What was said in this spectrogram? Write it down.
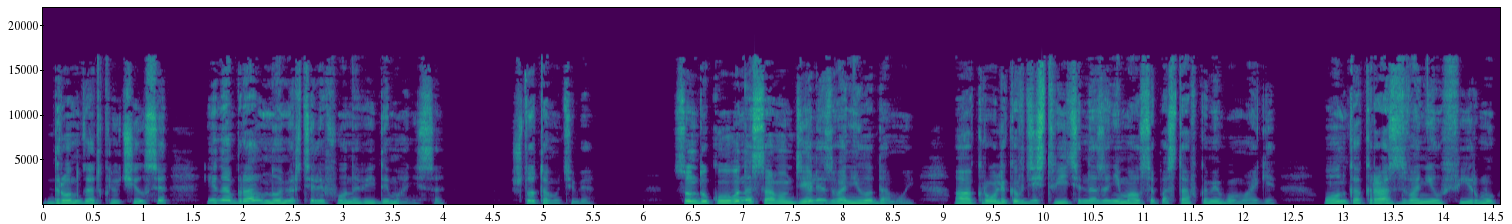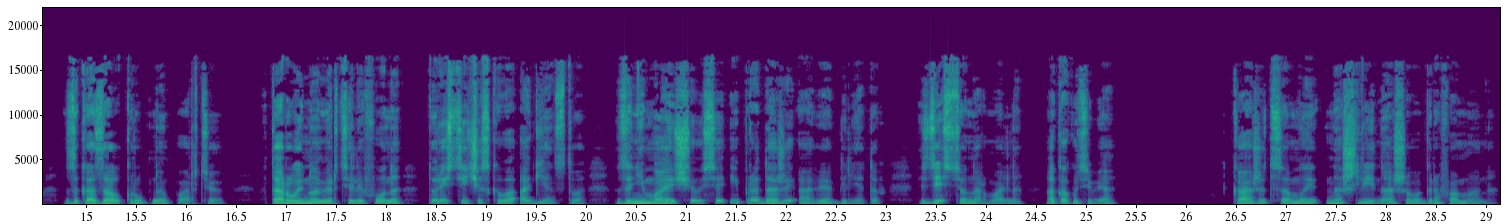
Дронго отключился и набрал номер телефона Вейдеманиса. Что там у тебя? Сундукова на самом деле звонила домой, а Кроликов действительно занимался поставками бумаги. Он как раз звонил в фирму, заказал крупную партию. Второй номер телефона туристического агентства, занимающегося и продажей авиабилетов. Здесь все нормально. А как у тебя? Кажется, мы нашли нашего графомана,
